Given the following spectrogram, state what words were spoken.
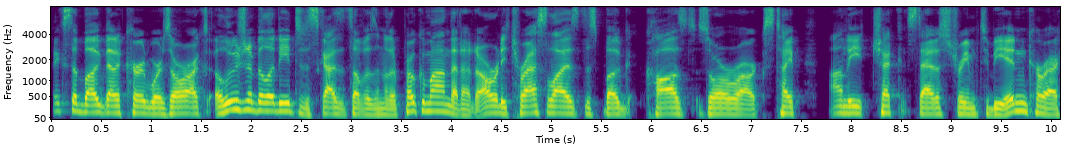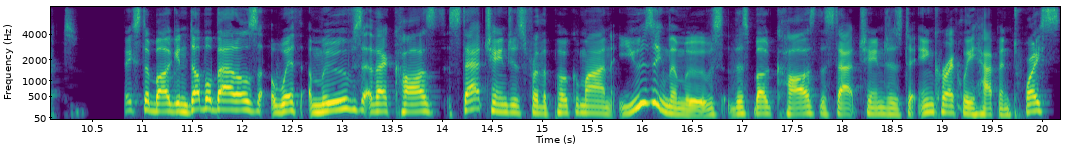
Fixed a bug that occurred where Zoroark's illusion ability to disguise itself as another Pokemon that had already terastallized. This bug caused Zoroark's type on the check status stream to be incorrect Fixed a bug in double battles with moves that caused stat changes for the Pokemon using the moves. This bug caused the stat changes to incorrectly happen twice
